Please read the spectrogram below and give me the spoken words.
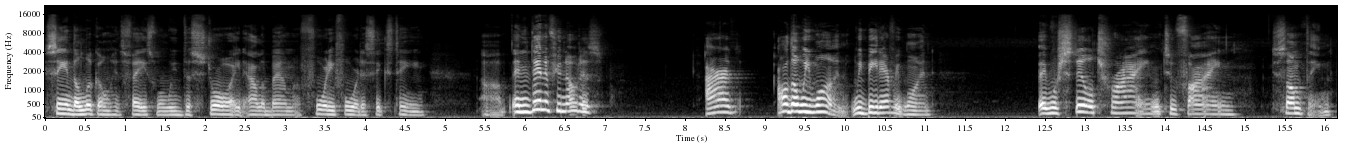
seeing the look on his face when we destroyed Alabama 44 to 16. Um, and then if you notice, our although we won, we beat everyone, they were still trying to find something,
